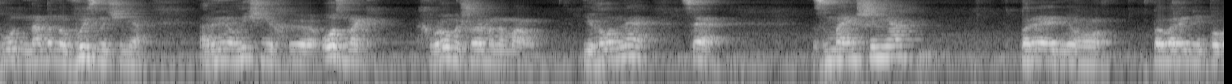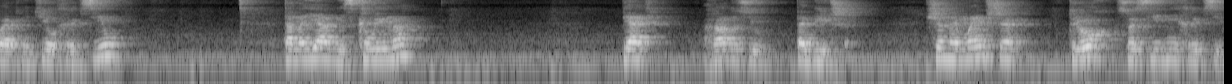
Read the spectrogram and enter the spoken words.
було надано визначення рентгенологічних е, ознак хвороби Шоймана Мау. І головне це зменшення переднього передньої поверхні тіл хребців та наявність клина 5 градусів та більше, щонайменше трьох сусідніх хребців.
